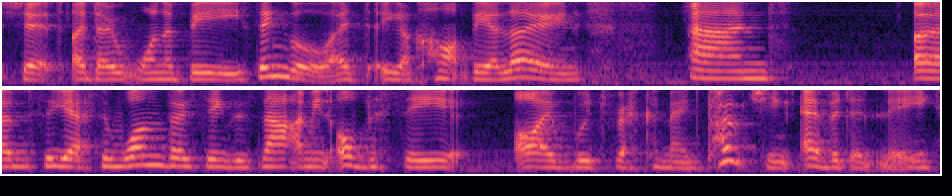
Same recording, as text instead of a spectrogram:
shit. I don't want to be single. I, I can't be alone. And um, so yeah, so one of those things is that. I mean, obviously, I would recommend coaching, evidently,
